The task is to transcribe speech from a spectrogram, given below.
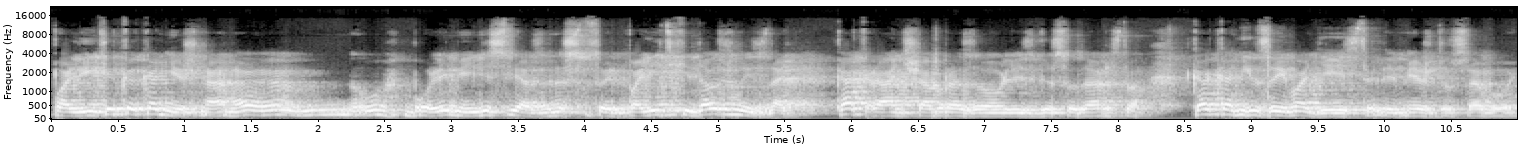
Политика, конечно, она ну, более-менее связана с историей. Политики должны знать, как раньше образовывались государства, как они взаимодействовали между собой.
